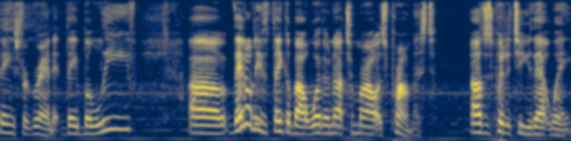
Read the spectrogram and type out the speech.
things for granted. They believe, uh, they don't even think about whether or not tomorrow is promised. I'll just put it to you that way.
